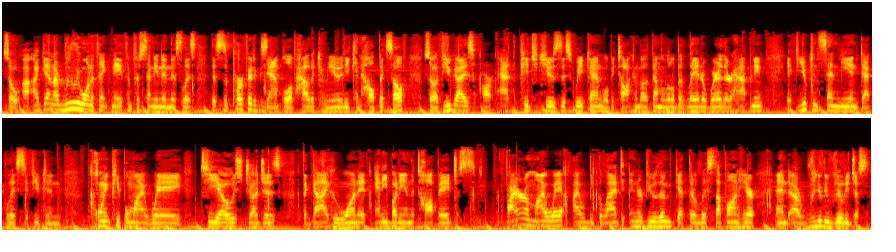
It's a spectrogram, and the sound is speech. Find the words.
So uh, again, I really want to thank Nathan for sending in this list. This is a perfect example of how the community can help itself. So if you guys are at the PTQs this weekend, we'll be talking about them a little bit later, where they're happening. If you can send me in deck lists, if you can point people my way, TOs, judges, the guy who won it, anybody in the top eight, just fire them my way. I would be glad to interview them, get their list up on here, and uh, really, really just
